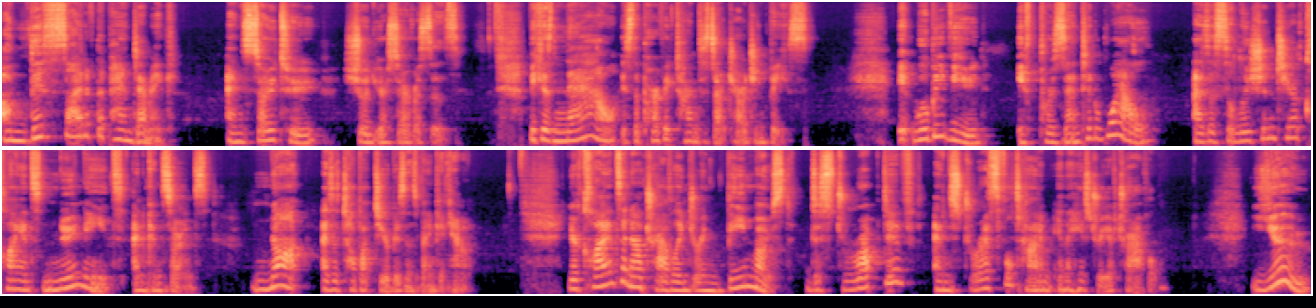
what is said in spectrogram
on this side of the pandemic, and so too should your services. Because now is the perfect time to start charging fees. It will be viewed, if presented well, as a solution to your client's new needs and concerns, not as a top up to your business bank account. Your clients are now traveling during the most disruptive and stressful time in the history of travel. You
